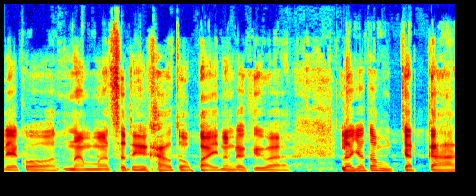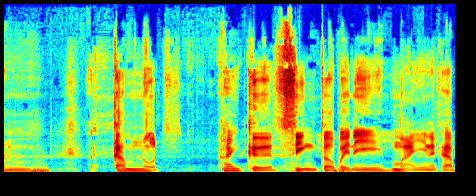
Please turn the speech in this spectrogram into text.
แล้วก็นำมาเสนอข่าวต่อไป นั่นก็คือว่าเราจะต้องจัดการกำหนดให้เกิดสิ่งต่อไปนี้ใหม่นะครับ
